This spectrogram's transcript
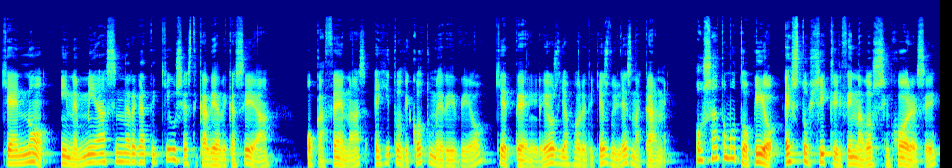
και ενώ είναι μια συνεργατική ουσιαστικά διαδικασία, Ο καθένας έχει το δικό του μερίδιο και τελείως διαφορετικές δουλειές να κάνει. Ω άτομο το οποίο έστω έχει κληθεί να δώσει συγχώρεση,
